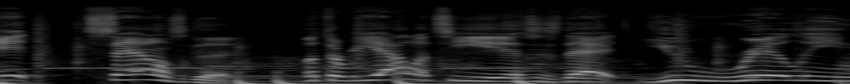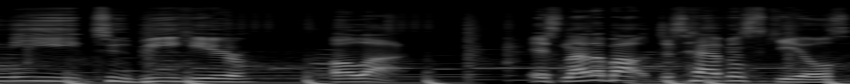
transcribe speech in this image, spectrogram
it sounds good, but the reality is is that you really need to be here a lot. It's not about just having skills,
